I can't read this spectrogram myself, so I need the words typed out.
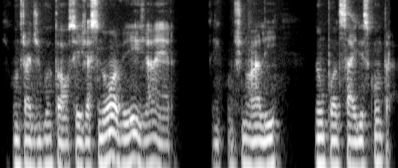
que contradiga o atual. Ou seja, assinou uma vez, já era. Tem que continuar ali, não pode sair desse contrato.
